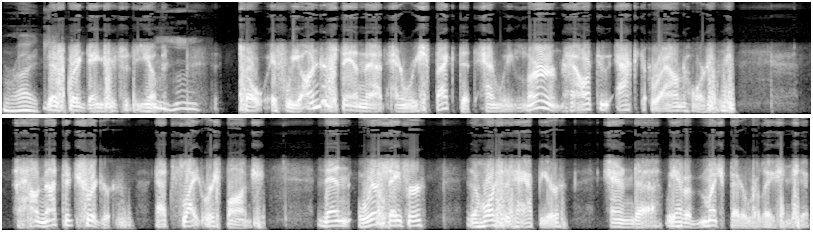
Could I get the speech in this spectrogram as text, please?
right, there's great danger to the human. Mm-hmm. So if we understand that and respect it, and we learn how to act around horses, how not to trigger that flight response, then we're safer, the horse is happier, and uh, we have a much better relationship.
